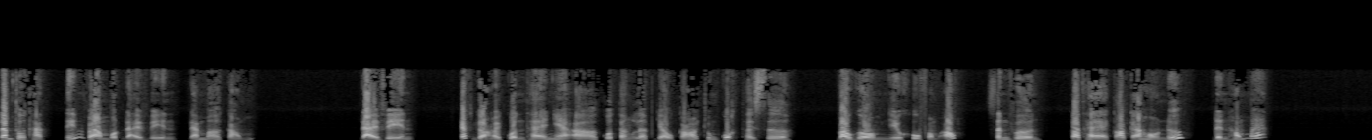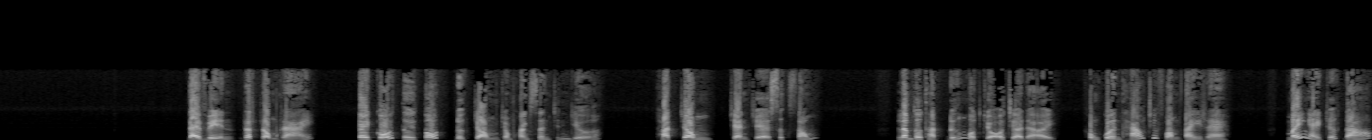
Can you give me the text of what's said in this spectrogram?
Lâm thu thạch tiến vào một đại viện đã mở cổng. Đại viện, cách gọi quần thể nhà ở của tầng lớp giàu có trung quốc thời xưa, bao gồm nhiều khu phòng ốc, sân vườn, có thể có cả hồ nước, đình hóng mát. Đại viện rất rộng rãi, cây cối tươi tốt được trồng trong khoảng sân chính giữa thoạt trông tràn trề sức sống. Lâm thu thạch đứng một chỗ chờ đợi, không quên tháo chiếc vòng tay ra. Mấy ngày trước đó,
